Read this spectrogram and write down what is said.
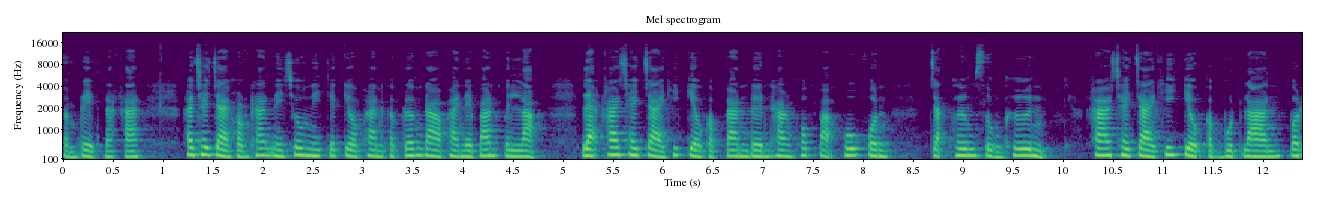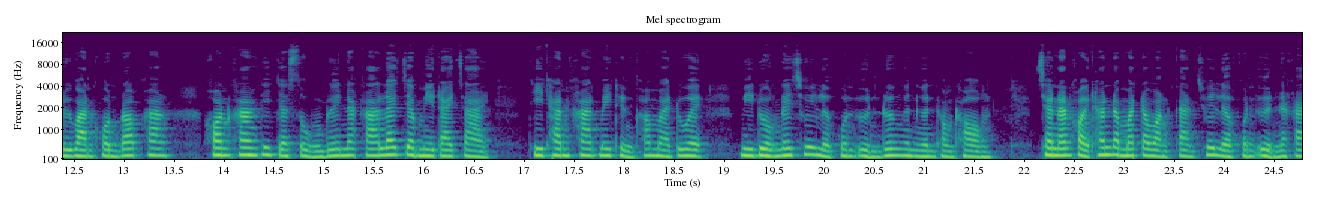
สำเร็จนะคะ ค่าใช้จ่ายของท่านในช่วงนี้จะเกี่ยวพันกับเรื่องราวภายในบ้านเป็นหลัก และค่าใช้จ่ายที่เกี่ยวกับการเดินทางพบปะผู้คนจะเพิ่มสูงขึ้น ค่าใช้จ่ายที่เกี่ยวกับบุตรหลาน บริวารคนรอบข้าง ค่อนข้างที่จะสูงด้วยนะคะ และจะมีรายจ่ายที่ท่านคาดไม่ถึงเข้ามาด้วย มีดวงได้ช่วยเหลือคนอื่นเรื่องเงินเงินทองทอง ฉะนั้นขอให้ท่านระมัดระวังการช่วยเหลือคนอื่นนะคะ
